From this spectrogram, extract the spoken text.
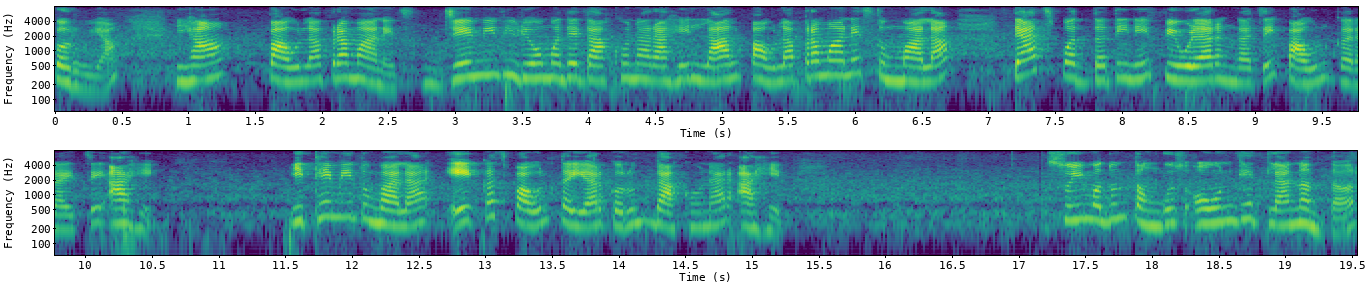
करूया. ह्या पावलाप्रमाणेच जे मी व्हिडिओमध्ये दाखवणार आहे लाल पावलाप्रमाणेच तुम्हाला त्याच पद्धतीने पिवळ्या रंगाचे पाऊल करायचे आहे. इथे मी तुम्हाला एकच पाऊल तयार करून दाखवणार आहेत सुईमधून तंगूस ओवून घेतल्यानंतर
